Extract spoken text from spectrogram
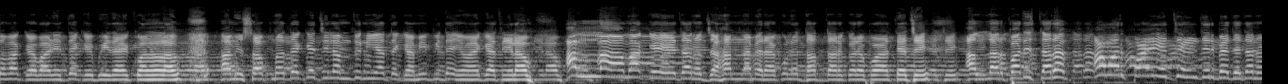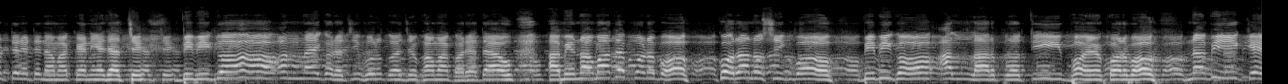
তোমাকে বাড়ি থেকে বিদায় করলাম, আমি স্বপ্ন দেখেছিলাম দুনিয়া থেকে আমি বিদায় হয়ে গেছিলাম। আল্লাহ আমাকে যেন জাহান নামের আগুনে ধার করে পড়াতেছে। আল্লাহর পারিস তারা আমার পায়ে চিলচির বেঁধে যেন টেনে টেনে আমাকে নিয়ে যাচ্ছে। বিবি গো, অন্যায় করেছি, ভুল করেছে, ক্ষমা করে দাও। আমি নামাজে পড়ব কোরআন শিখব। বিবি গো, আল্লাহর প্রতি ভয় করব, নবীকে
